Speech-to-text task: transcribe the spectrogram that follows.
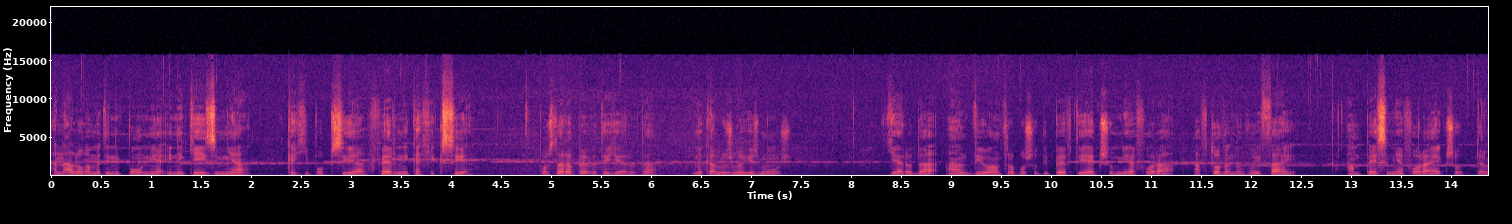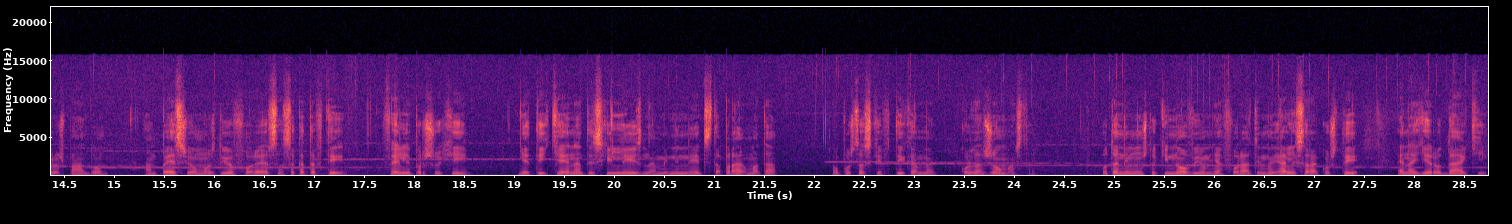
Ανάλογα με την υπόνοια είναι και η ζημιά. Η καχυποψία φέρνει καχεξία. Πώς θεραπεύεται γέροντα; Με καλούς λογισμούς; Γέροντα, αν δει ο άνθρωπος ότι πέφτει έξω μία φορά, αυτό δεν τον βοηθάει. Αν πέσει μια φορά έξω, τέλος πάντων, αν πέσει όμως δύο φορές θα σε κατευτεί. Θέλει προσοχή, γιατί και ένα της χιλής να μην είναι έτσι τα πράγματα, όπως τα σκεφτήκαμε, κολαζόμαστε. Όταν ήμουν στο κοινόβιο μια φορά την Μεγάλη Σαρακοστή, ένα γεροντάκι,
